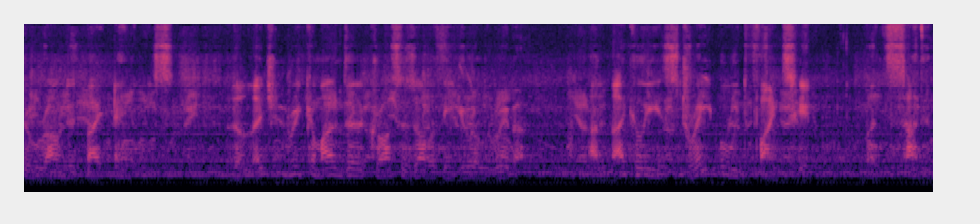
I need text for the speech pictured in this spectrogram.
surrounded by enemies. The legendary commander crosses over the Ural River. Unluckily, a stray bullet finds him, but suddenly.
